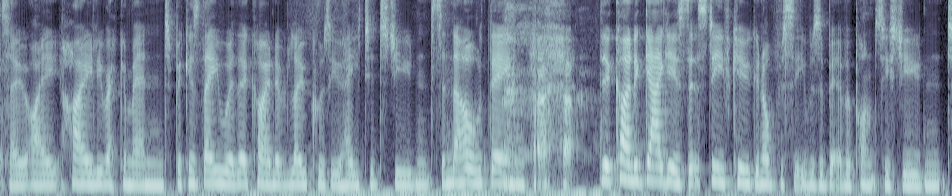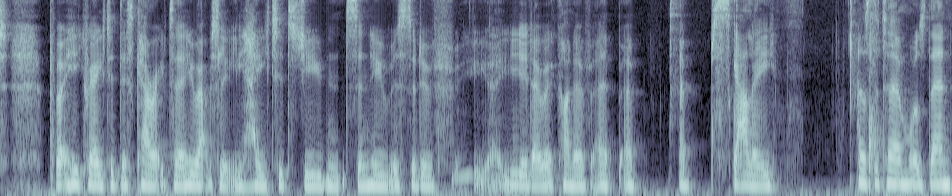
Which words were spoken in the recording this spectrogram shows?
So I highly recommend because they were the kind of locals who hated students and the whole thing. the kind of gag is that Steve Coogan obviously was a bit of a Ponzi student, but he created this character who absolutely hated students and who was sort of, you know, a kind of a, a, a scally as the term was then.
